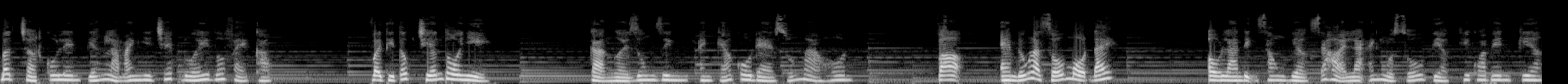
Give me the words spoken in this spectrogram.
Bất chợt cô lên tiếng làm anh như chết đuối vớ phải cọc. Vậy thì tốc chiến thôi nhỉ? Cả người rung rinh, anh kéo cô đè xuống mà hôn. Vợ, em đúng là số một đấy. Âu Lan định xong việc sẽ hỏi lại anh một số việc khi qua bên kia.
